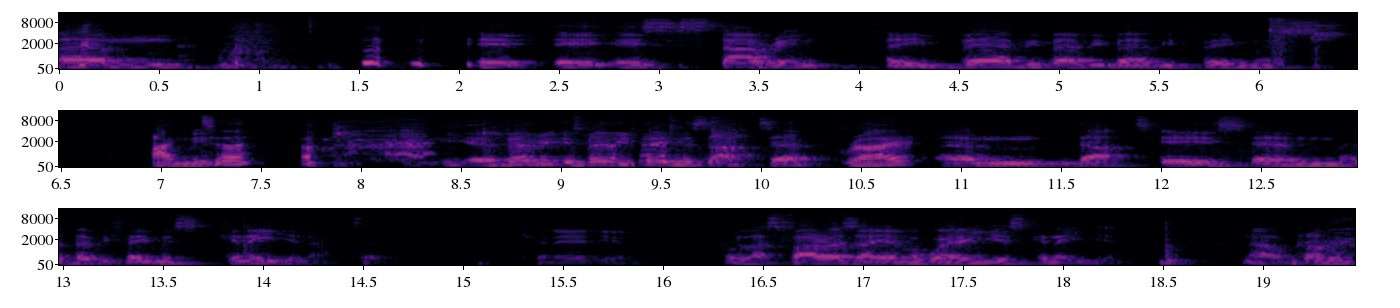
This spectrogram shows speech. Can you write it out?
um, it, it is starring a very, very, very famous, mean- Actor. a very, a very famous actor right. um, that is um, a very famous Canadian actor. Canadian. Well, as far as I am aware, he is Canadian. Now, probably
